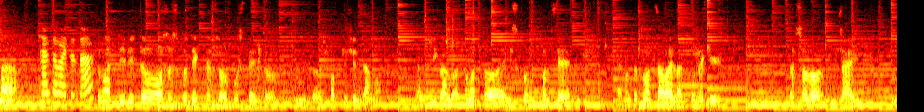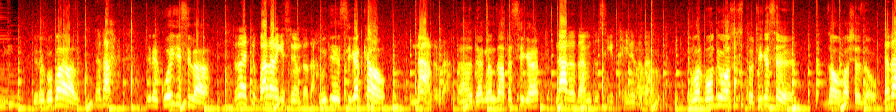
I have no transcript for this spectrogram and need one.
বন্যা হ্যাঁ জামাই দাদা। তোমার দিদি তো অসুস্থ দেখতেছো বুঝতেইছো তুমি তো সবকিছুই জানো। তাহলে কি করবা? তোমার তো স্কুল খুলছে এখন তো তোমার যাওয়াই লাগবে নাকি? তো চলো যাই। কিরে গোপাল? দাদা। কিরে কই গেছিলা? দাদা একটু বাজারে গেছিলাম দাদা। তুমি কি সিগারেট খাও? না দাদা। দেখলাম যে হাতে সিগারেট। না দাদা আমি তো সিগারেট খাই না দাদা। তোমার বৌদি অসুস্থ ঠিক আছে? যাও বাসায় যাও। দাদা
